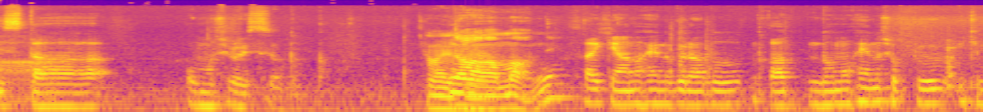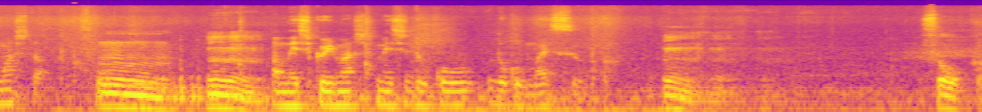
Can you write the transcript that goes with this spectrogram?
ンスタ面白いっすよとか。はいはい。ああまあね。最近あの辺のブランドあどの辺のショップ行きました？とかうん。うん。あ飯食いました飯どこどこうまいっすよとか。うんそうか。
